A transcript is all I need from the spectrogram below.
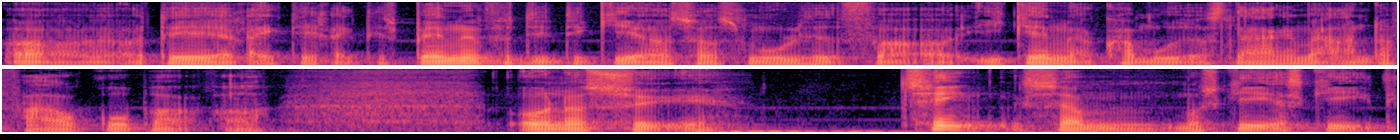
og, og det er rigtig, rigtig spændende, fordi det giver os også mulighed for at, igen at komme ud og snakke med andre faggrupper og undersøge ting, som måske er sket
